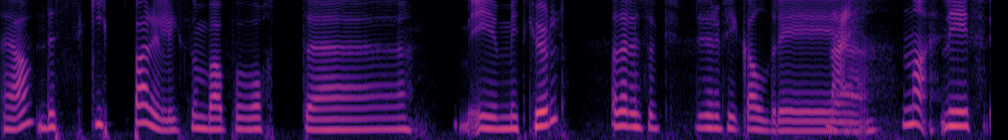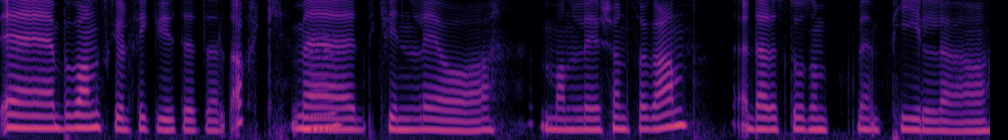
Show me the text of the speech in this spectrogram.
ja. Det skippa de liksom bare på vårt eh, I mitt kull. Og dere, dere fikk aldri Nei. Nei. Vi, eh, på barneskolen fikk vi ut et helt ark med kvinnelig og mannlig kjønnsorgan. Der det sto sånn pil og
